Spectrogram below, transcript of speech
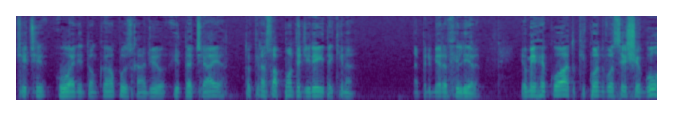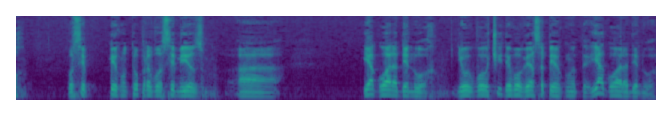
Tite, Wellington Campos, Rádio Itatiaia. Estou aqui na sua ponta direita, aqui na, na primeira fileira. Eu me recordo que quando você chegou, você perguntou para você mesmo, ah, e agora, Denor? Eu vou te devolver essa pergunta. E agora, Denor?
